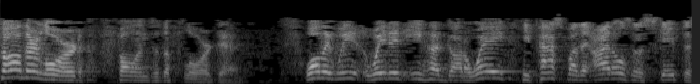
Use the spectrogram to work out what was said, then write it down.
saw their Lord fallen to the floor dead. While they waited, Ehud got away. He passed by the idols and escaped to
